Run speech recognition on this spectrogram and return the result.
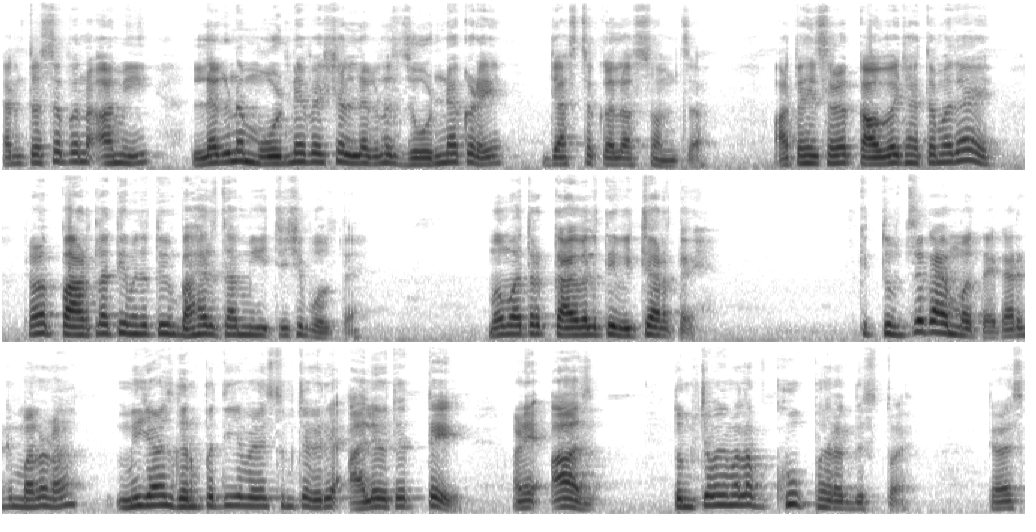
कारण तसं पण आम्ही लग्न मोडण्यापेक्षा लग्न जोडण्याकडे जास्त कल असतो आमचा. आता हे सगळं काव्याच्या हातामध्ये आहे. त्यामुळे पार्थला ती म्हणजे तुम्ही बाहेर जा मी हिच्याशी बोलताय. मग मात्र काव्याला ती विचारते की तुमचं काय मत आहे? कारण की मला ना मी ज्यावेळेस गणपतीच्या वेळेस तुमच्या घरी आले होते ते आणि आज तुमच्यामध्ये मला खूप फरक दिसतो आहे त्यावेळेस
